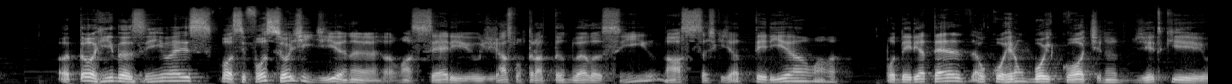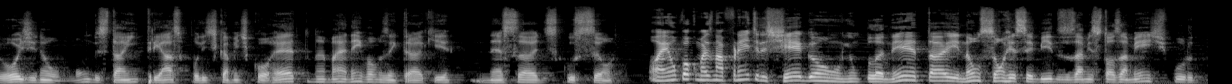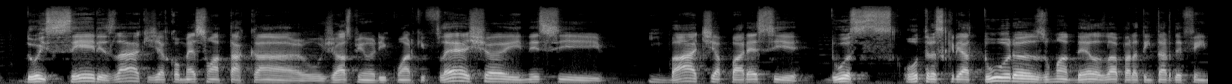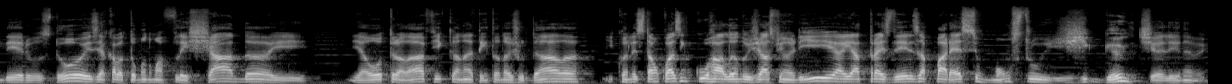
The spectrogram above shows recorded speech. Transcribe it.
Eu tô rindo assim, mas, pô, se fosse hoje em dia, né, uma série, o Jasper tratando ela assim, nossa, acho que já teria uma. Poderia até ocorrer um boicote, né? Do jeito que hoje né, o mundo está, entre aspas, politicamente correto, né? Mas nem vamos entrar aqui nessa discussão. Bom, aí um pouco mais na frente eles chegam em um planeta e não são recebidos amistosamente por dois seres lá que já começam a atacar o Jaspion ali com arco e flecha e nesse embate aparece duas outras criaturas, uma delas lá para tentar defender os dois e acaba tomando uma flechada e, e a outra lá fica né, tentando ajudá-la. E quando eles estavam quase encurralando o Jaspion ali, aí atrás deles aparece um monstro gigante ali, né?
